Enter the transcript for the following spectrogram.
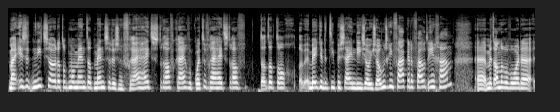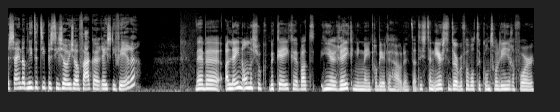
Maar is het niet zo dat op het moment dat mensen dus een vrijheidsstraf krijgen, of een korte vrijheidsstraf, dat dat toch een beetje de types zijn die sowieso misschien vaker de fout ingaan? Uh, met andere woorden, zijn dat niet de types die sowieso vaker recidiveren? We hebben alleen onderzoek bekeken wat hier rekening mee probeert te houden. Dat is ten eerste door bijvoorbeeld te controleren voor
